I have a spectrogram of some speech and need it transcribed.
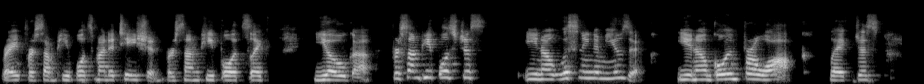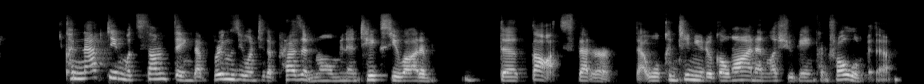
right for some people it's meditation for some people it's like yoga for some people it's just you know listening to music you know going for a walk like just connecting with something that brings you into the present moment and takes you out of the thoughts that are that will continue to go on unless you gain control over them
